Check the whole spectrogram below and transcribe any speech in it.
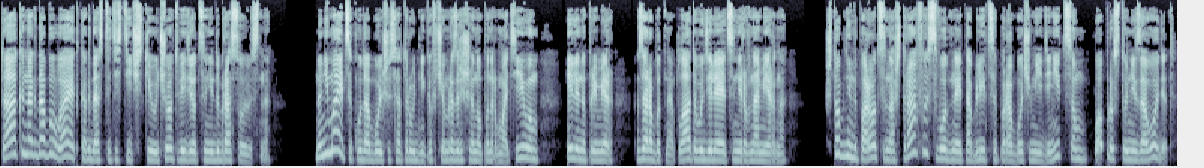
Так иногда бывает, когда статистический учет ведется недобросовестно. Нанимается куда больше сотрудников, чем разрешено по нормативам, или, например, заработная плата выделяется неравномерно. Чтобы не напороться на штрафы, сводные таблицы по рабочим единицам попросту не заводят.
